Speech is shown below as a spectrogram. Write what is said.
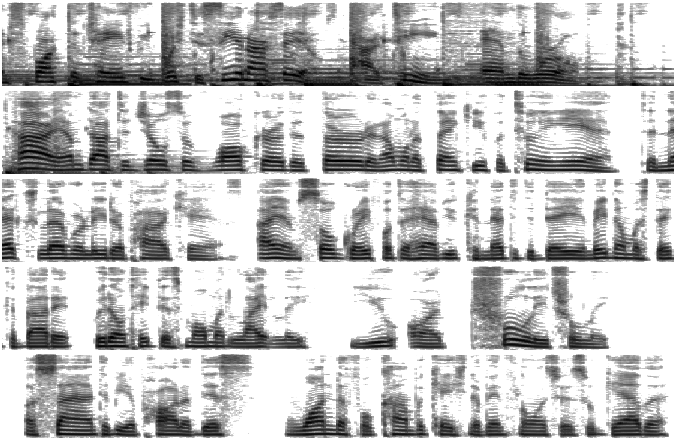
and spark the change we wish to see in ourselves, our teams, and the world. Hi, I'm Dr. Joseph Walker III, and I want to thank you for tuning in to Next Level Leader Podcast. I am so grateful to have you connected today, and make no mistake about it, we don't take this moment lightly. You are truly, truly assigned to be a part of this wonderful convocation of influencers who gather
